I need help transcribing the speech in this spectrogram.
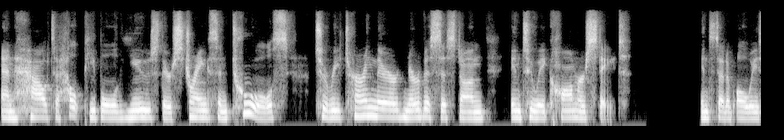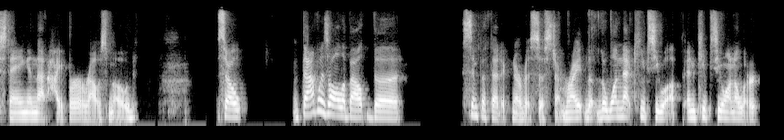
and how to help people use their strengths and tools to return their nervous system into a calmer state instead of always staying in that hyper aroused mode. So that was all about the sympathetic nervous system, right? The, the one that keeps you up and keeps you on alert.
